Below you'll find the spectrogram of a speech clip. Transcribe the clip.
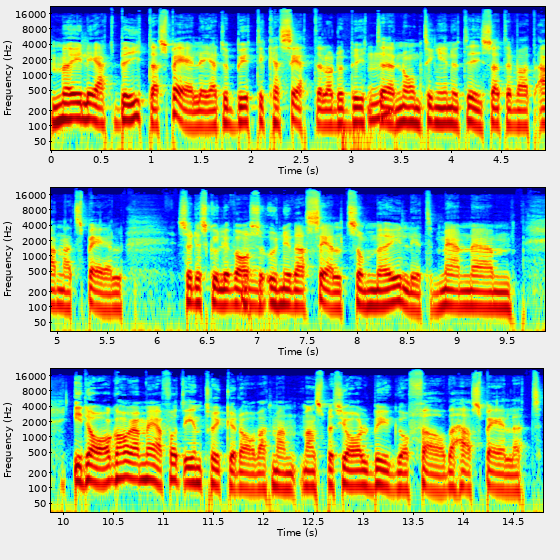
möjliga att byta spel i. Att du bytte kassett eller du bytte mm. någonting inuti så att det var ett annat spel. Så det skulle vara mm. så universellt som möjligt. Men um, idag har jag mer fått intrycket av att man, man specialbygger för det här spelet.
